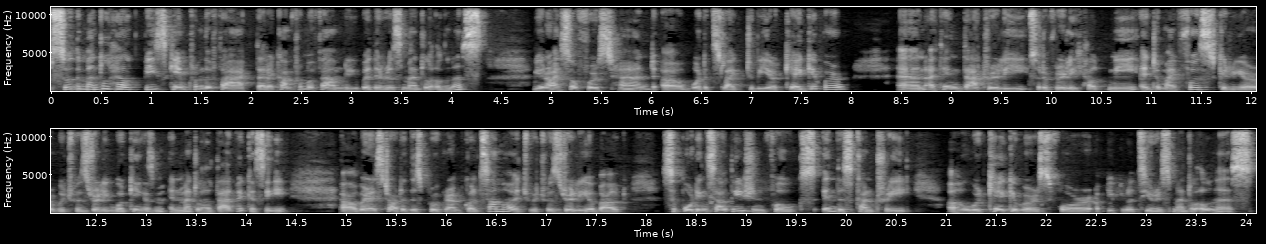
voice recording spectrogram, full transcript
So the mental health piece came from the fact that I come from a family where there is mental illness. You know, I saw firsthand uh, what it's like to be a caregiver And I think that really sort of really helped me enter my first career, which was really working as in mental health advocacy, uh, where I started this program called Samaj, which was really about supporting South Asian folks in this country uh, who were caregivers for people with serious mental illness.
